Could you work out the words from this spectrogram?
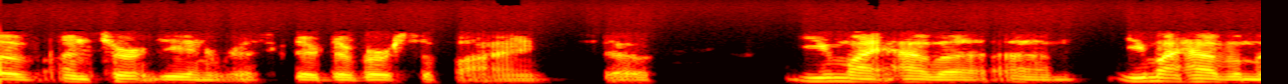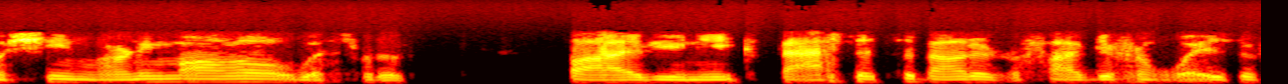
of uncertainty and risk. They're diversifying. So you might have a um, you might have a machine learning model with sort of five unique facets about it or five different ways of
